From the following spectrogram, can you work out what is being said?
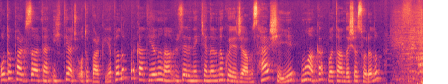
otopark zaten ihtiyaç otoparkı yapalım. Fakat yanına, üzerine, kenarına koyacağımız her şeyi muhakkak vatandaşa soralım. Easy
